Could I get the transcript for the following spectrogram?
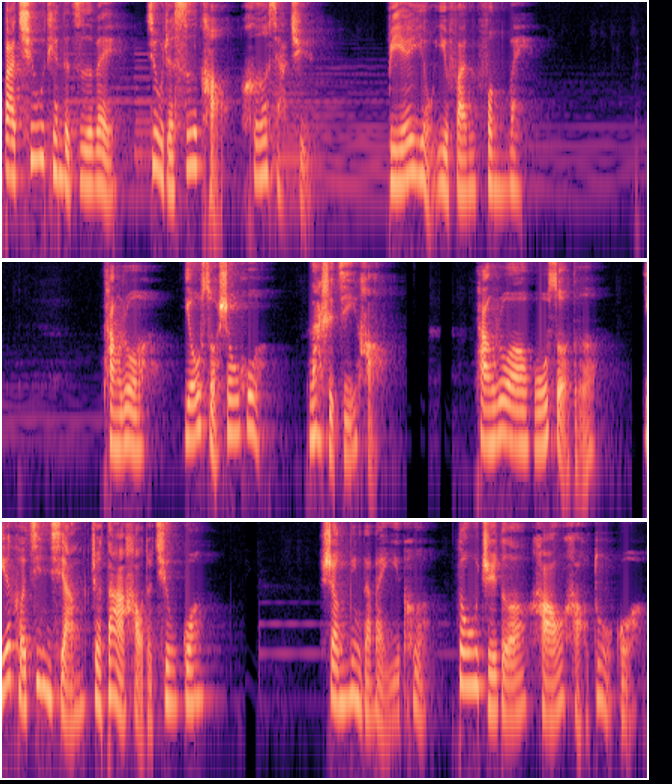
把秋天的滋味就着思考喝下去。别有一番风味。倘若有所收获，那是极好；倘若无所得，也可尽享这大好的秋光。生命的每一刻都值得好好度过。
